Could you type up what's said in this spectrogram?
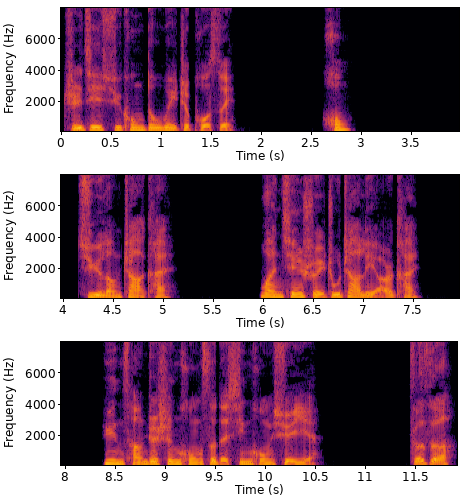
直接虚空都为之破碎。轰！巨浪炸开，万千水珠炸裂而开，蕴藏着深红色的猩红血液。啧啧，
